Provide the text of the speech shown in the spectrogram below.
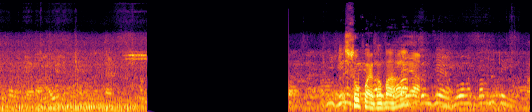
સુપર કપા હા હા લા લા નવસો એક એક રૂપિયા બોલો ભાઈ નવસો એક બે ત્રણ ચાર નવ અગિયાર બાર તેર પંદર સત્તર અઢાર ઓગણીસ વીસ બાવીસ ત્રેવીસ ચોવીસ ચોવીસ ઓગણત્રીસ એકત્રીસ એકત્રીસ હા.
